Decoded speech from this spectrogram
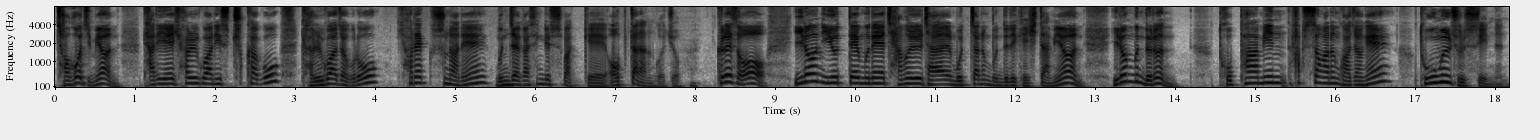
적어지면 다리의 혈관이 수축하고 결과적으로 혈액 순환에 문제가 생길 수밖에 없다라는 거죠. 그래서 이런 이유 때문에 잠을 잘 못 자는 분들이 계시다면 이런 분들은 도파민 합성하는 과정에 도움을 줄 수 있는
